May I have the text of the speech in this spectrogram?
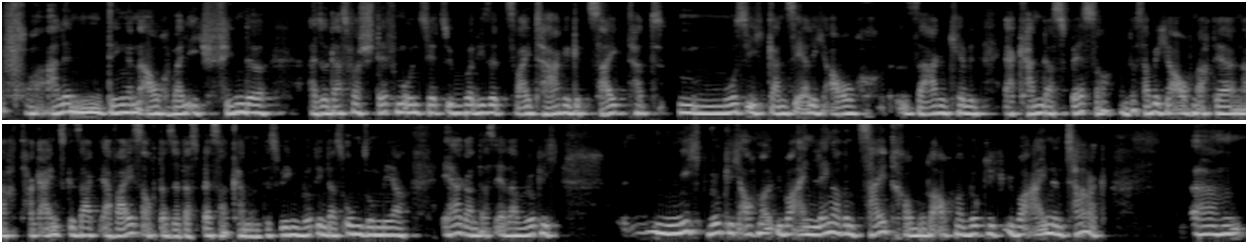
Vor allen Dingen auch, weil ich finde, also das, was Steffen uns jetzt über diese zwei Tage gezeigt hat, muss ich ganz ehrlich auch sagen, Kevin, er kann das besser. Und das habe ich ja auch nach, der, nach Tag 1 gesagt. Er weiß auch, dass er das besser kann. Und deswegen wird ihn das umso mehr ärgern, dass er da wirklich nicht wirklich auch mal über einen längeren Zeitraum oder auch mal wirklich über einen Tag ähm,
